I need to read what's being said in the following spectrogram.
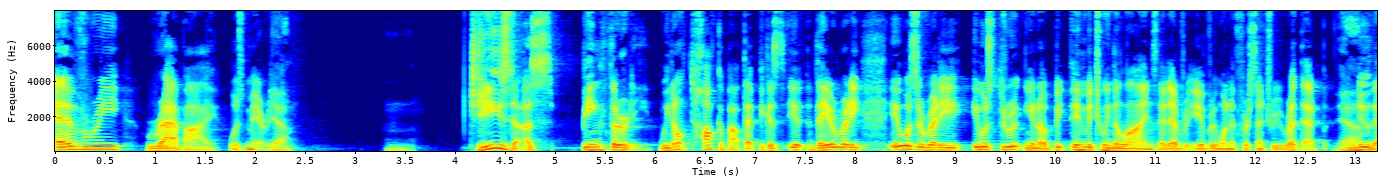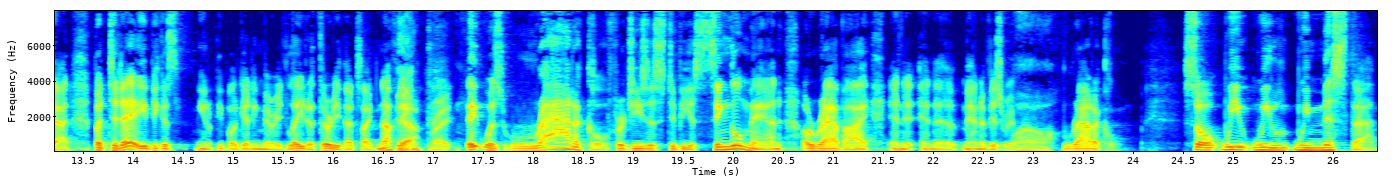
every rabbi was married. Yeah. Hmm. Jesus being 30 we don't talk about that because it, they already it was already it was through you know in between the lines that every everyone in the first century read that Yeah. knew that but today because you know people are getting married later 30 that's like nothing Yeah, right. it was radical for jesus to be a single man a rabbi and a, and a man of israel Wow. radical so we we we miss that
